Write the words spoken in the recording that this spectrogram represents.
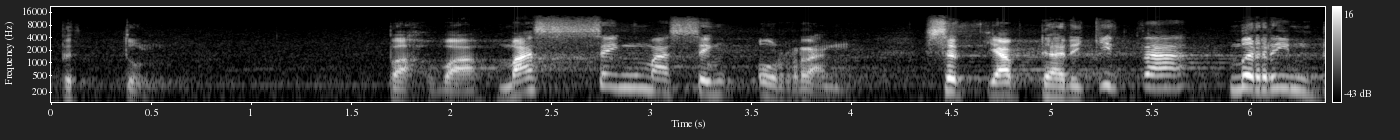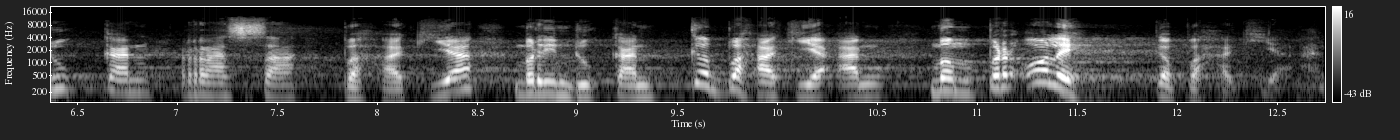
Betul bahwa masing-masing orang setiap dari kita merindukan rasa bahagia, merindukan kebahagiaan, memperoleh kebahagiaan.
